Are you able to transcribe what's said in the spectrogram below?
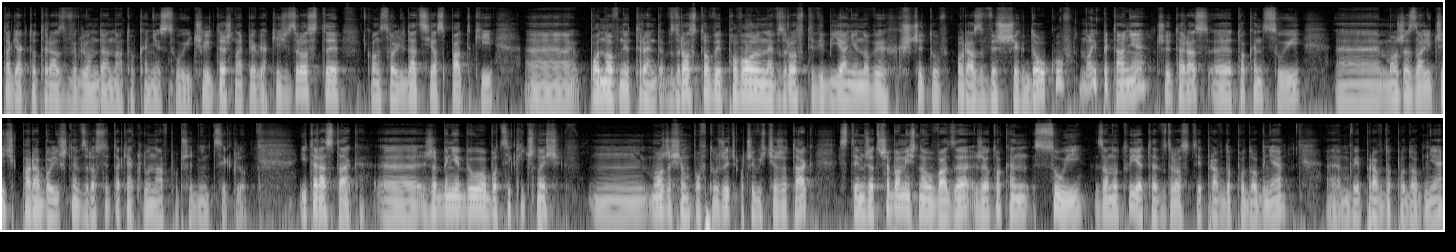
tak jak to teraz wygląda na tokenie SUI, czyli też najpierw jakieś wzrosty, konsolidacja, spadki, e, ponowny trend wzrostowy, powolne wzrosty, wybijanie nowych szczytów oraz wyższych dołków. No i pytanie, czy teraz e, token SUI e, może zaliczyć paraboliczne wzrosty, tak jak Luna w poprzednim cyklu. I teraz tak, żeby nie było, bo cykliczność mm, może się powtórzyć, oczywiście, że tak, z tym, że trzeba mieć na uwadze, że token SUI zanotuje te wzrosty prawdopodobnie, mówię prawdopodobnie,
